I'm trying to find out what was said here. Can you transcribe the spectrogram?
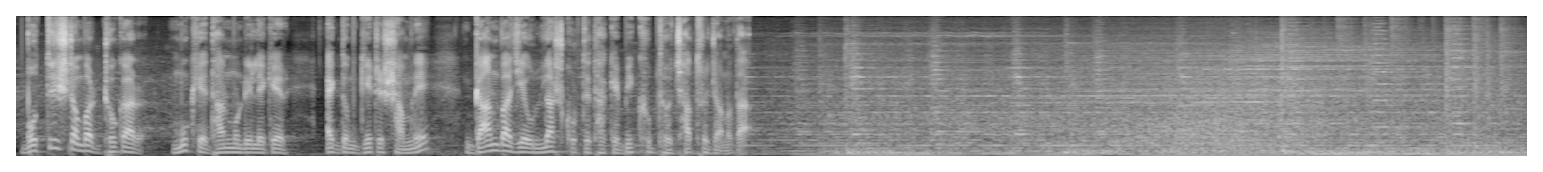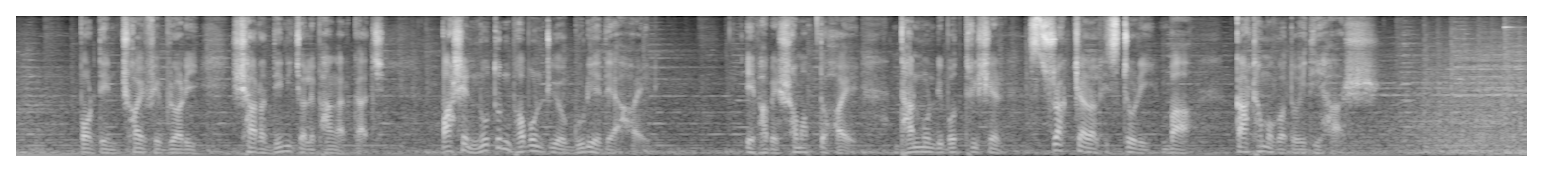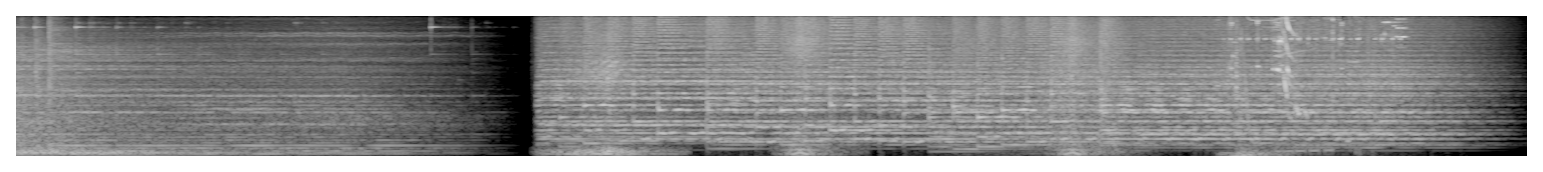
বত্রিশ নম্বর ঢোকার মুখে ধানমন্ডি লেকের একদম গেটের সামনে গান বাজিয়ে উল্লাস করতে থাকে বিক্ষুব্ধ ছাত্র জনতা। পরদিন ছয় ফেব্রুয়ারি সারা দিনই চলে ভাঙার কাজ। পাশের নতুন ভবনটিও গুড়িয়ে দেয়া হয়। এভাবে সমাপ্ত হয় ধানমন্ডি বত্রিশের স্ট্রাকচারাল হিস্টোরি বা কাঠামোগত ইতিহাস।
